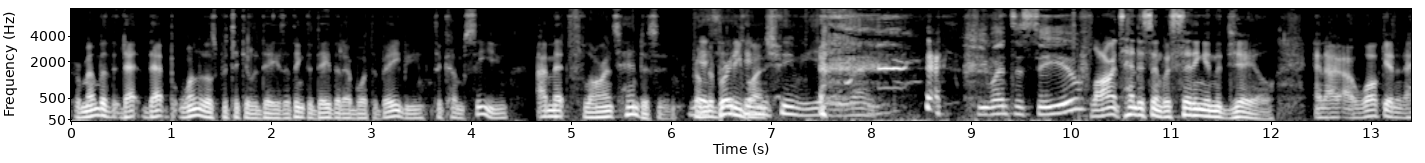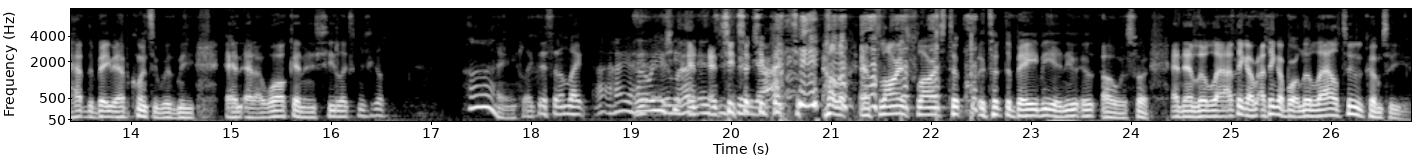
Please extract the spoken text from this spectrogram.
remember that, that that one of those particular days. I think the day that I brought the baby to come see you, I met Florence Henderson from Yeah, the she Brady came Bunch. To see me. Yeah, right. She went to see you. Florence Henderson was sitting in the jail, and I, I walk in and I have the baby, I have Quincy with me, and, and I walk in and she looks at me, she goes, "Hi," like this, and I'm like, "Hi, how are you?" Yeah, She, man, and, and she took, she picked, hold up, and Florence, Florence took took the baby, and it, it- oh, it was fun. And then little Al, I think I, I think I brought little Al too to come see you.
